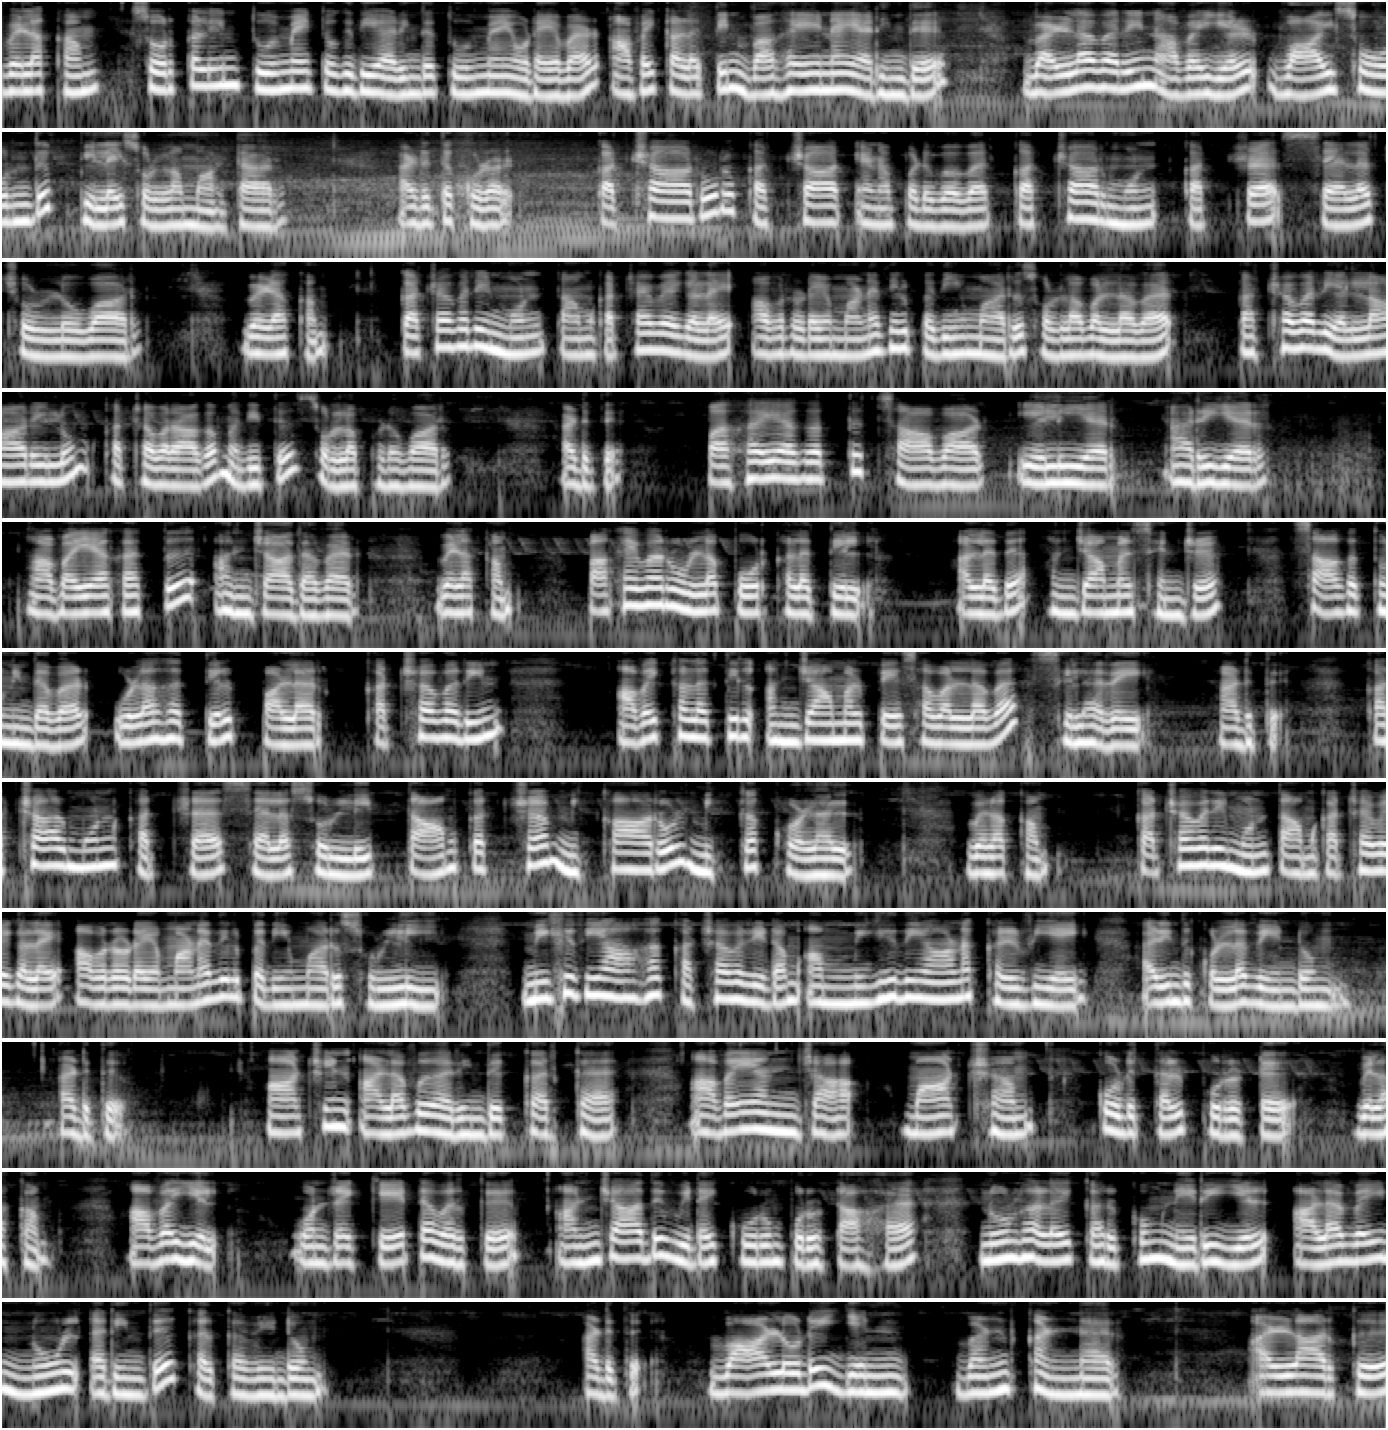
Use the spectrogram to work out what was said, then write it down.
விளக்கம். சொற்களின் தூய்மை தொகுதி அறிந்த தூய்மையுடையவர் அவைக்களத்தின் வகையினை அறிந்து வல்லவரின் அவையில் வாய் சோர்ந்து பிழை சொல்ல மாட்டார். அடுத்த குரல். கற்றாருள் கற்றார் எனப்படுபவர் கற்றார் முன் கற்ற செலச் சொல்லுவார். விளக்கம். கற்றவரின் முன் தாம் கற்றவைகளை அவருடைய மனதில் பதியுமாறு சொல்ல வல்லவர் கற்றவர் எல்லாரிலும் கற்றவராக மதித்து சொல்லப்படுவார். அடுத்து பகையகத்து சாவார் எளியர் அரியர் அவையகத்து அஞ்சாதவர். விளக்கம் பகைவர் உள்ள போர்க்களத்தில் அல்லது அஞ்சாமல் சென்று சாகத் துணிந்தவர். உலகத்தில் பலர் கற்றவரின் அவைக்களத்தில் அஞ்சாமல் பேச வல்லவர் சிலரே. அடுத்து கற்றார் முன் கற்ற செல சொல்லி தாம் கற்ற மிக்காருள் மிக்க கொழல். விளக்கம். கற்றவரின் முன் தாம் கற்றவைகளை அவருடைய மனதில் பதியுமாறு சொல்லி மிகுதியாக கற்றவரிடம் அம்மிகுதியான கல்வியை அறிந்து கொள்ள வேண்டும். அடுத்து ஆற்றின் அளவு அறிந்து கற்க அவையஞ்சா மாற்றம் கொடுத்தல் பொருட்டு. விளக்கம். அவையில் ஒன்றை கேட்டவர்க்கு அஞ்சாது விடை கூறும் பொருட்டாக நூல்களை கற்கும் நெறியில் அளவை நூல் அறிந்து கற்க வேண்டும். அடுத்து வாளொடு என் வன்கண்ணர் அல்லார்க்கு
